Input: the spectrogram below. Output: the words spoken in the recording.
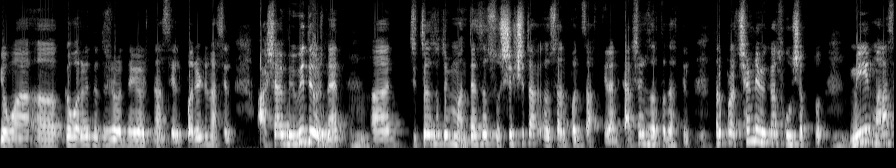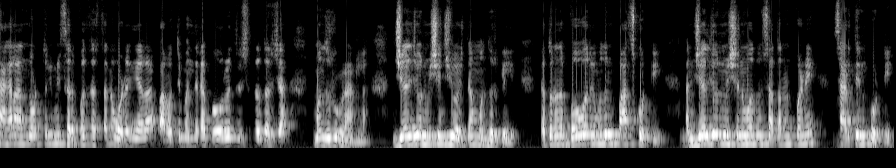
किंवा अं, क वर्ग तीर्थक्षेत्र योजना असेल पर्यटन असेल अशा विविध योजना आहेत. तिथं जर तुम्ही म्हणताय जर सुशिक्षित सरपंच असतील आणि कार्यक्षम सरपंच असतील तर प्रचंड विकास होऊ शकतो. मी मला सांगायला आनंद वाटतो की मी सरपंच असताना वडंग्याला पार्वती मंदिरात ब वर्ग त्रिशेत्र दर्जा मंजूर करून आणला. जल जीवन मिशनची योजना मंजूर केली. त्यातून आता ब वर्ग मधून पाच कोटी आणि जल जीवन मिशन मधून साधारणपणे साडेतीन कोटी.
